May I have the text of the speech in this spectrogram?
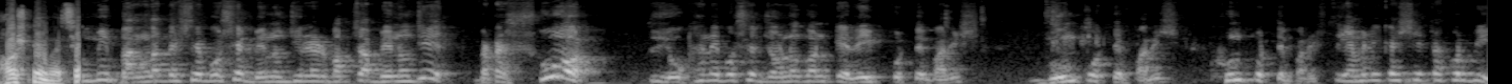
ধস নেমেছে। তুমি বাংলাদেশে বসে বেনজিরের বাচ্চা বেনজির বাট শুয়োর তুই ওখানে বসে জনগণকে রেপ করতে পারিস গুম করতে পারিস খুন করতে পারিস। তুই আমেরিকা সেটা করবি?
